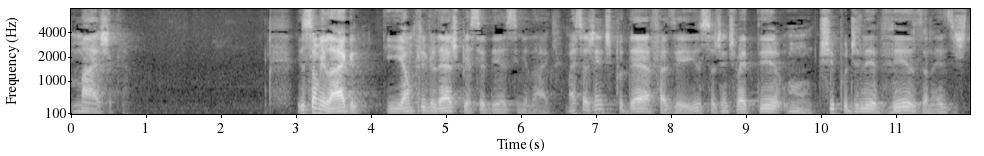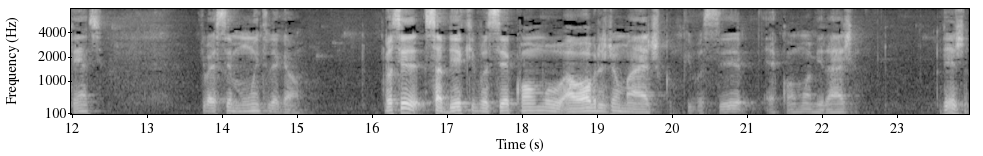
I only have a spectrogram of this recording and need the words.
mágica. Isso é um milagre e é um privilégio perceber esse milagre. Mas se a gente puder fazer isso, a gente vai ter um tipo de leveza na existência que vai ser muito legal. Você saber que você é como a obra de um mágico, que você é como uma miragem. Veja,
